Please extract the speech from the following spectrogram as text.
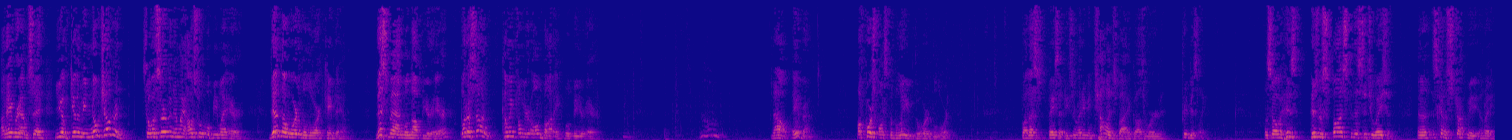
And Abraham said, You have given me no children, so a servant in my household will be my heir. Then the word of the Lord came to him. This man will not be your heir, but a son coming from your own body will be your heir. Now, Abraham, of course, wants to believe the word of the Lord. But let's face it, he's already been challenged by God's word previously. And so his, his response to this situation, and this kind of struck me, and I,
